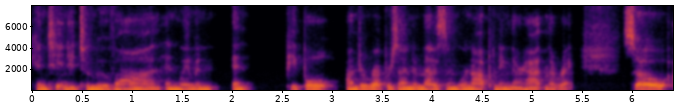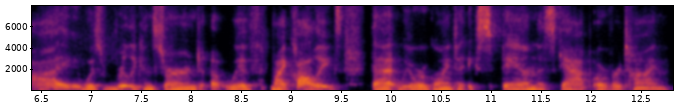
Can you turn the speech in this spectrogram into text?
continued to move on and women and people underrepresented in medicine were not putting their hat in the ring so I was really concerned uh, with my colleagues that we were going to expand this gap over time.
